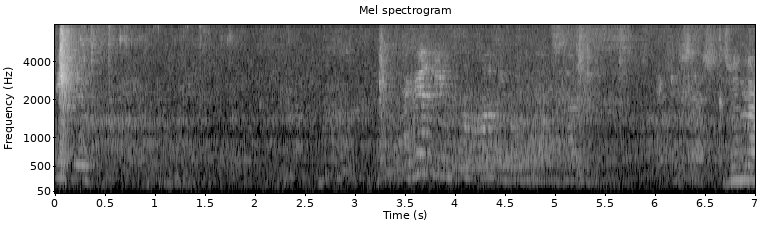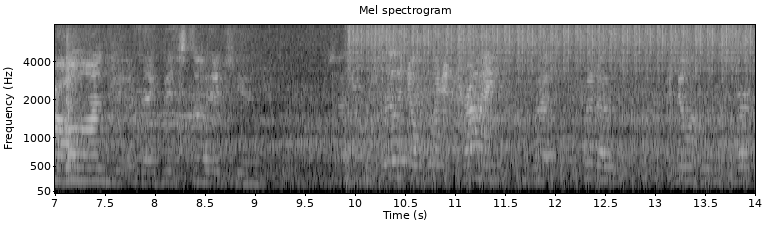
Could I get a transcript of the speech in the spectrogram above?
Me too. I can't even come on you when you're not like you said. Because when they're all on you, it's like they still hit you. So there was really no point in trying, but I could have. I know it wouldn't work.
